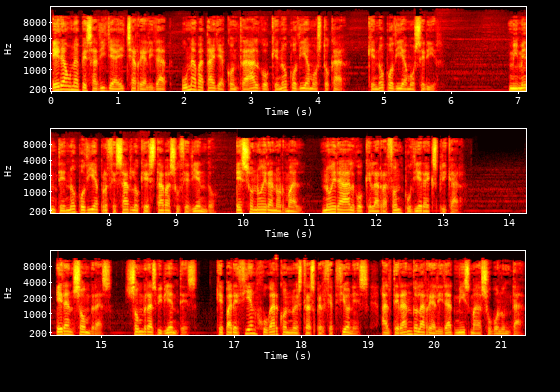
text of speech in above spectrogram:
Era una pesadilla hecha realidad, una batalla contra algo que no podíamos tocar, que no podíamos herir. Mi mente no podía procesar lo que estaba sucediendo, eso no era normal, no era algo que la razón pudiera explicar. Eran sombras, sombras vivientes, que parecían jugar con nuestras percepciones, alterando la realidad misma a su voluntad.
